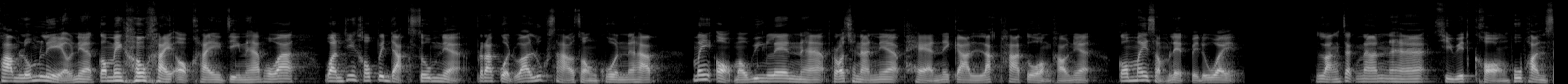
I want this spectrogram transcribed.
ความล้มเหลวเนี่ยก็ไม่เข้าใครออกใครจริงๆนะฮะเพราะว่าวันที่เขาไปดักซุ่มเนี่ยปรากฏว่าลูกสาวสองคนนะครับไม่ออกมาวิ่งเล่นนะฮะเพราะฉะนั้นเนี่ยแผนในการลักพาตัวของเขาเนี่ยก็ไม่สำเร็จไปด้วย หลังจากนั้นนะฮะชีวิตของผู้พันแซ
